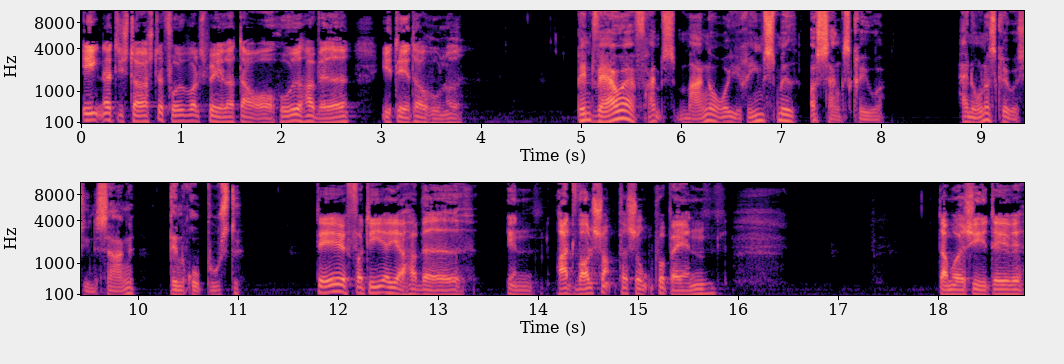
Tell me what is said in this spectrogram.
en af de største fodboldspillere, der overhovedet har været i dette århundrede. Bent Værge er frems mangeårig rimsmed og sangskriver. Han underskriver sine sange Den Robuste. Det er fordi, at jeg har været en ret voldsom person på banen. Der må jeg sige, det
